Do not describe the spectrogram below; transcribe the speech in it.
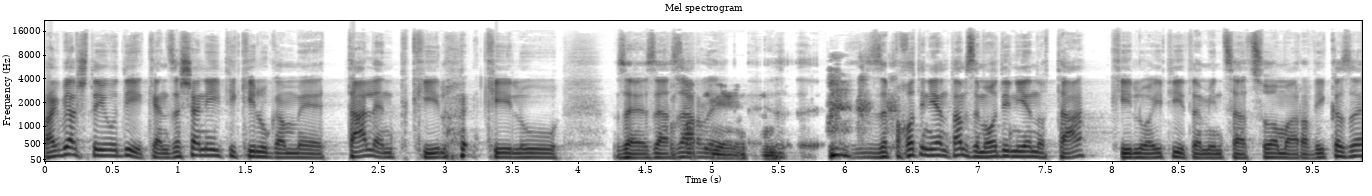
רק בגלל שאתה יהודי, כן, זה שאני הייתי כאילו גם טאלנט, uh, כאילו, כאילו, זה, זה עזר, זה, זה פחות עניין אותם, זה מאוד עניין אותה, כאילו הייתי את המין צעצוע מערבי כזה,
